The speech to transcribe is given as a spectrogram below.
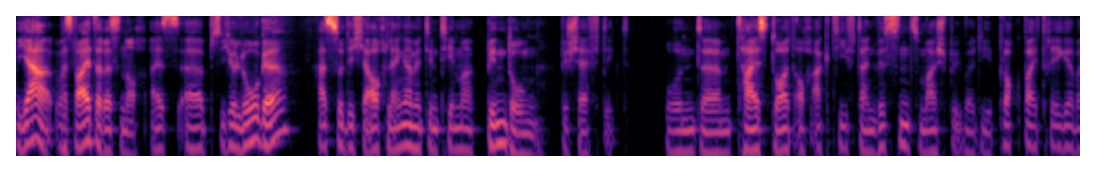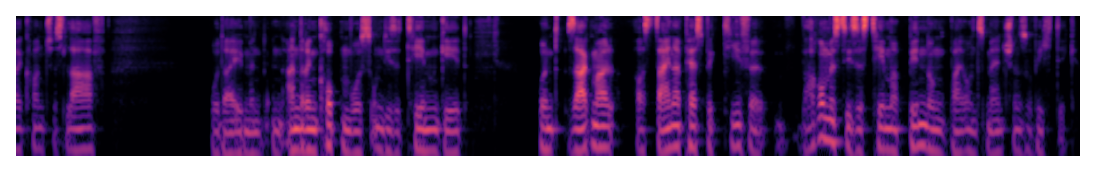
ja, was weiteres noch. Als äh, Psychologe hast du dich ja auch länger mit dem Thema Bindung beschäftigt und ähm, teilst dort auch aktiv dein Wissen, zum Beispiel über die Blogbeiträge bei Conscious Love oder eben in, in anderen Gruppen, wo es um diese Themen geht. Und sag mal aus deiner Perspektive, warum ist dieses Thema Bindung bei uns Menschen so wichtig?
